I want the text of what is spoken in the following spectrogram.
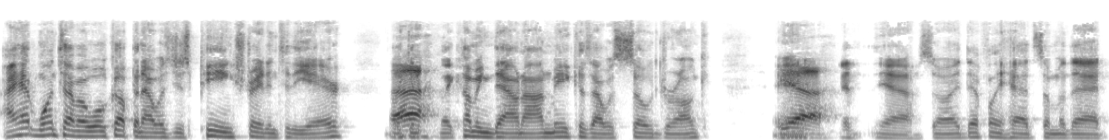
i had one time i woke up and i was just peeing straight into the air like, Ah. like coming down on me because i was so drunk And Yeah. yeah. So I definitely had some of that.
